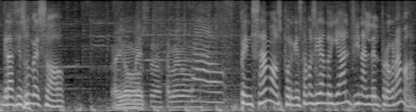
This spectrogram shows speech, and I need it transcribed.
Gracias, un beso. Adiós. Un beso, hasta luego. Pensamos, porque estamos llegando ya al final del programa.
